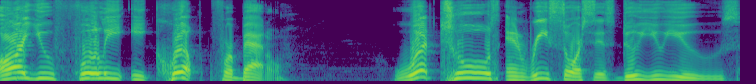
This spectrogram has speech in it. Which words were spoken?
Are you fully equipped for battle? What tools and resources do you use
